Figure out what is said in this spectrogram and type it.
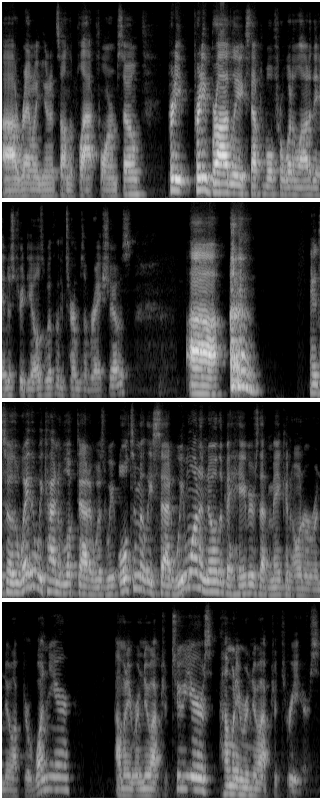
uh, rental units on the platform. So pretty pretty broadly acceptable for what a lot of the industry deals with in terms of ratios. Uh, And so the way that we kind of looked at it was we ultimately said we want to know the behaviors that make an owner renew after one year, how many renew after two years, how many renew after three years.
